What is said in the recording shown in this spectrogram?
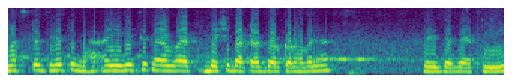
মাছটা যেহেতু ইয়ে হয়েছে বেশি বাটার দরকার হবে না। হয়ে যাবে এখনই।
